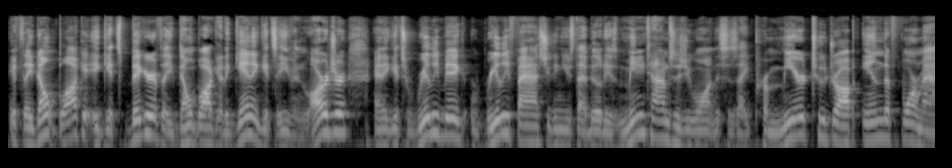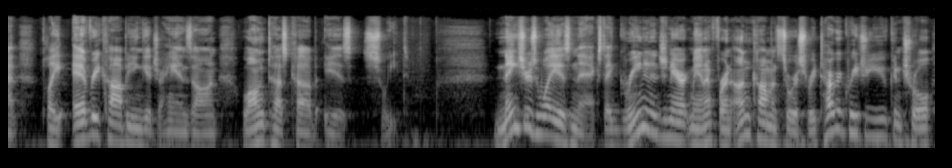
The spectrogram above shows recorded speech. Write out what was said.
If they don't block it, it gets bigger. If they don't block it again, it gets even larger and it gets really big, really fast. You can use that ability as many times as you want. This is a premier two drop in the format. Play every copy you get your hands on. Longtusk Cub is sweet. Nature's Way is next. A green and a generic mana for an uncommon sorcery. Target creature you control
